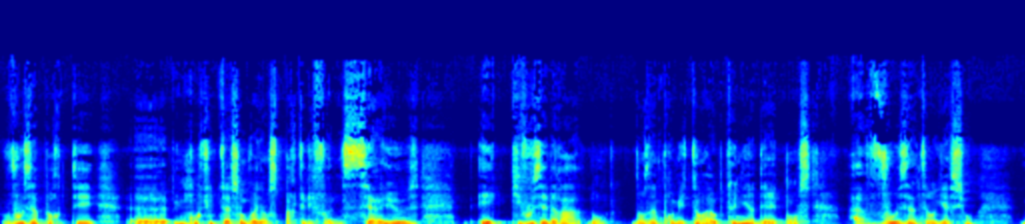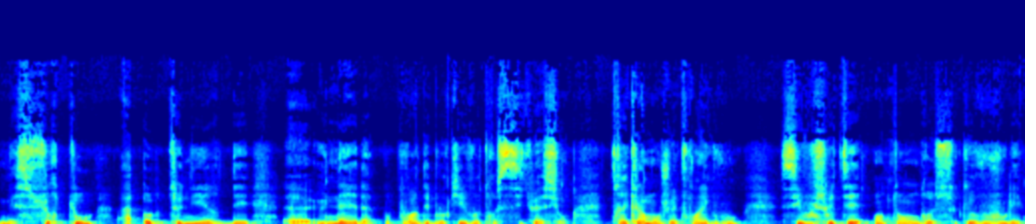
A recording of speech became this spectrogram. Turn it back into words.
vous apporter euh, une consultation de voyance par téléphone sérieuse et qui vous aidera donc dans un premier temps à obtenir des réponses à vos interrogations, mais surtout à obtenir des, euh, une aide pour pouvoir débloquer votre situation. Très clairement, je vais être franc avec vous, si vous souhaitez entendre ce que vous voulez,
